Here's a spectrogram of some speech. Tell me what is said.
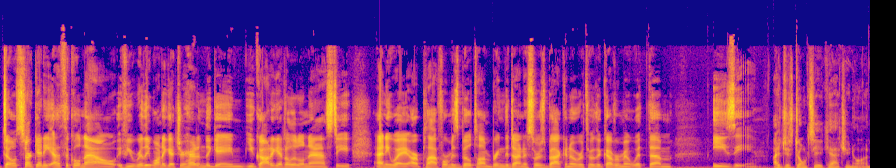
Don't start getting ethical now. If you really want to get your head in the game, you got to get a little nasty. Anyway, our platform is built on bring the dinosaurs back and overthrow the government with them. Easy. I just don't see it catching on.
